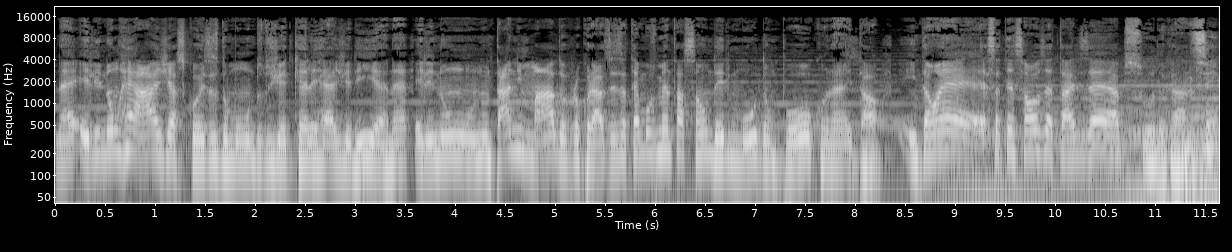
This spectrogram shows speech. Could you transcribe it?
né? Ele não reage às coisas do mundo do jeito que ele reagiria, né? Ele não, não tá animado a procurar, às vezes até a movimentação dele muda um pouco, né? E tal. Então é. Essa atenção aos detalhes é absurda, cara. Sim.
